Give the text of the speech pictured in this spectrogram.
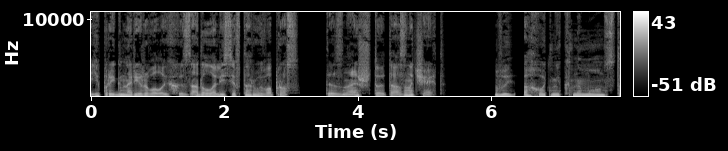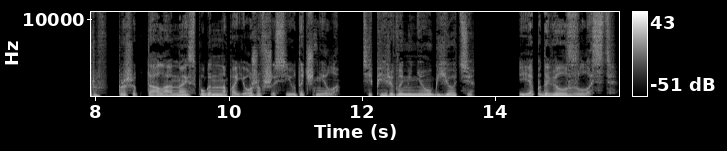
Я проигнорировал их и задал Алисе второй вопрос. «Ты знаешь, что это означает?» «Вы охотник на монстров», — прошептала она, испуганно поежившись, и уточнила. «Теперь вы меня убьете?» Я подавил злость.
